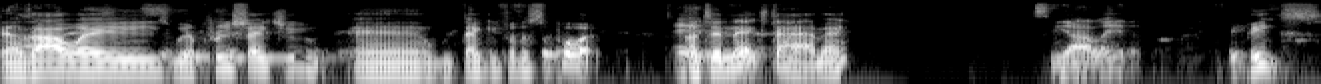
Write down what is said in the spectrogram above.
As always, we appreciate you and we thank you for the support. Hey, Until next time, man. see y'all later. Peace.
